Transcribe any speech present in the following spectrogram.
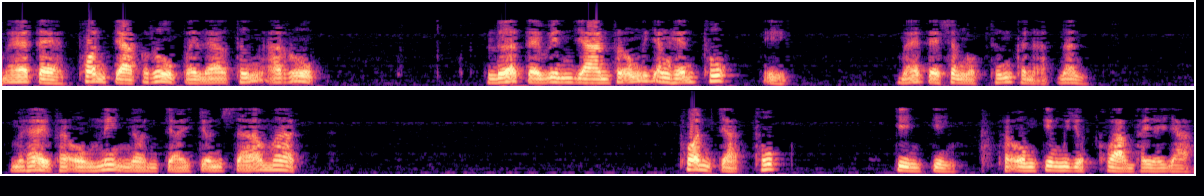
แม้แต่พ้นจากรูปไปแล้วถึงอรูป เหลือแต่วิญญาณพระองค์ยังเห็นทุกข์อีก แม้แต่สงบถึงขนาดนั้น ไม่ให้พระองค์นิ่งนอนใจจนสามารถ พ้นจากทุกข์จริง ๆ พระองค์จึงหยุดความพยายาม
